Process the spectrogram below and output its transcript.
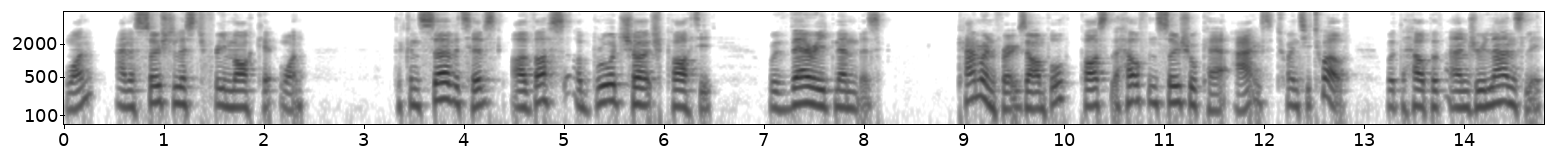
one and a socialist free market one. The Conservatives are thus a broad church party with varied members. Cameron, for example, passed the Health and Social Care Act 2012 with the help of Andrew Lansley,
